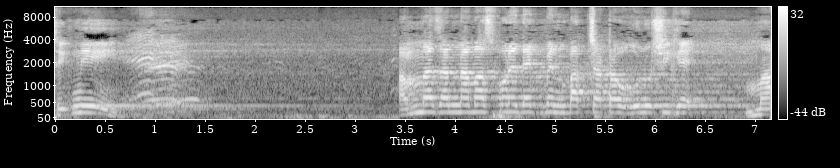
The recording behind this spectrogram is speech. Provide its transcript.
ঠিক নেই আম্মা যান নামাজ পড়ে দেখবেন বাচ্চাটাও গুলো শিখে। মা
